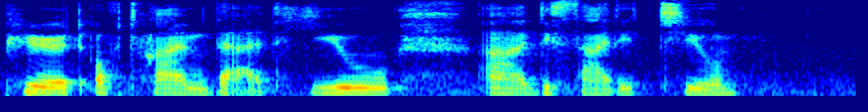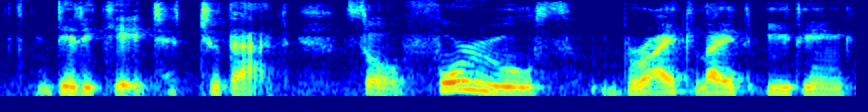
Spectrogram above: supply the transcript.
period of time that you uh, decided to dedicate to that. So, four rules bright line eating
